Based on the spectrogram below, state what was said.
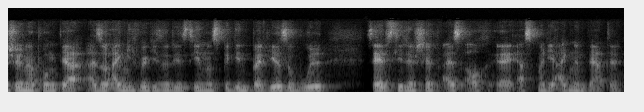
Schöner Punkt, ja. Also eigentlich wirklich so dieses Thema, es beginnt bei dir, sowohl Selbstleadership als auch äh, erstmal die eigenen Werte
